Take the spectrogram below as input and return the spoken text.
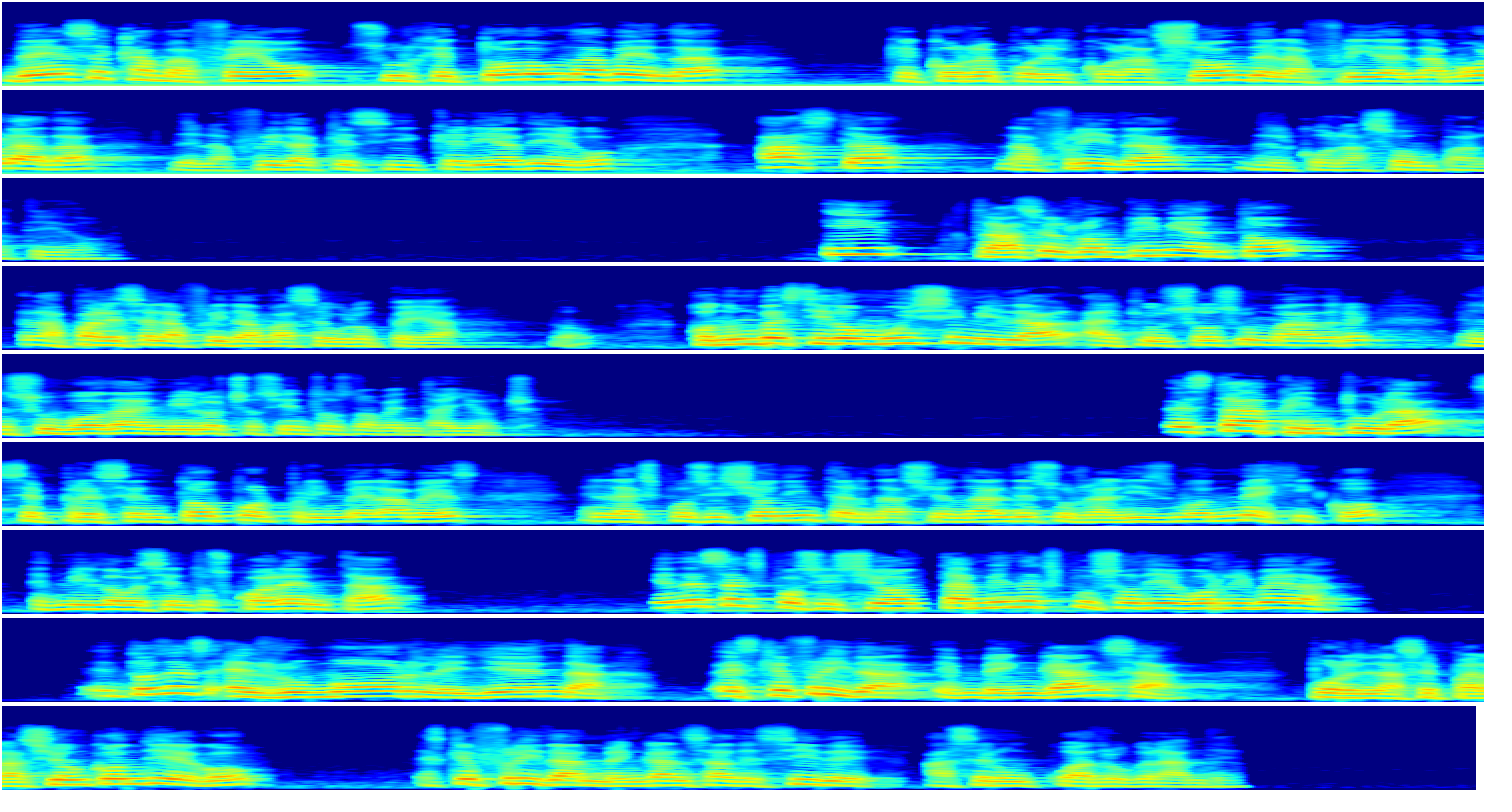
de ese camafeo surge toda una vena que corre por el corazón de la Frida enamorada, de la Frida que sí quería Diego, hasta la Frida del corazón partido. Y tras el rompimiento aparece la Frida más europea, con un vestido muy similar al que usó su madre en su boda en 1898. Esta pintura se presentó por primera vez en la Exposición Internacional de Surrealismo en México en 1940. En esa exposición también expuso Diego Rivera. Entonces el rumor, leyenda, es que Frida, en venganza por la separación con Diego, es que Frida en venganza decide hacer un cuadro grande.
